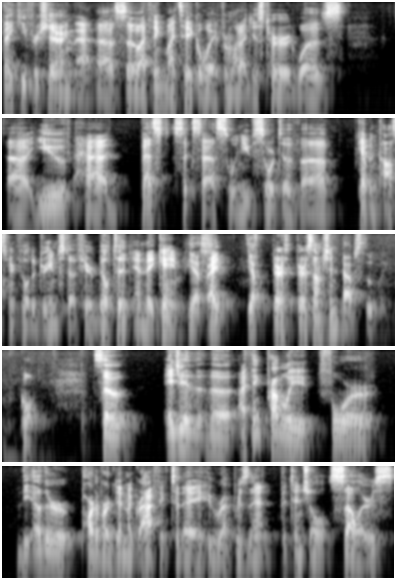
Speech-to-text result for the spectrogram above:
Thank you for sharing that. Uh, so I think my takeaway from what I just heard was uh, you've had best success when you've sort of uh, Kevin Costner Field of Dream stuff here, built it and they came. Yes. Right. Yep. Fair, fair assumption. Absolutely. Cool. So AJ, the, the I think probably for the other part of our demographic today who represent potential sellers.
